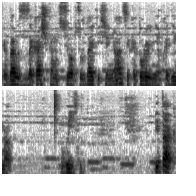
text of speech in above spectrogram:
Когда вы с заказчиком все обсуждаете, все нюансы, которые необходимо выяснить. Итак,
